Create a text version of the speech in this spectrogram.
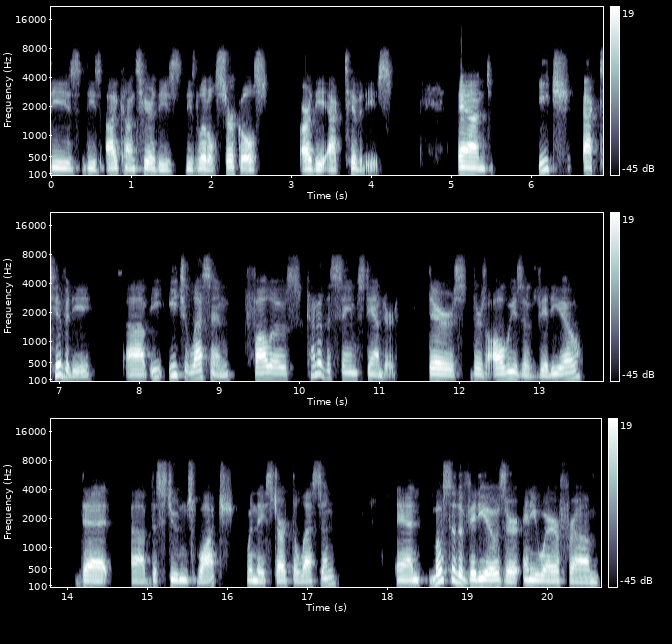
these these icons here, these these little circles, are the activities, and each activity, uh, e- each lesson follows kind of the same standard. There's there's always a video that uh, the students watch when they start the lesson. And most of the videos are anywhere from,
